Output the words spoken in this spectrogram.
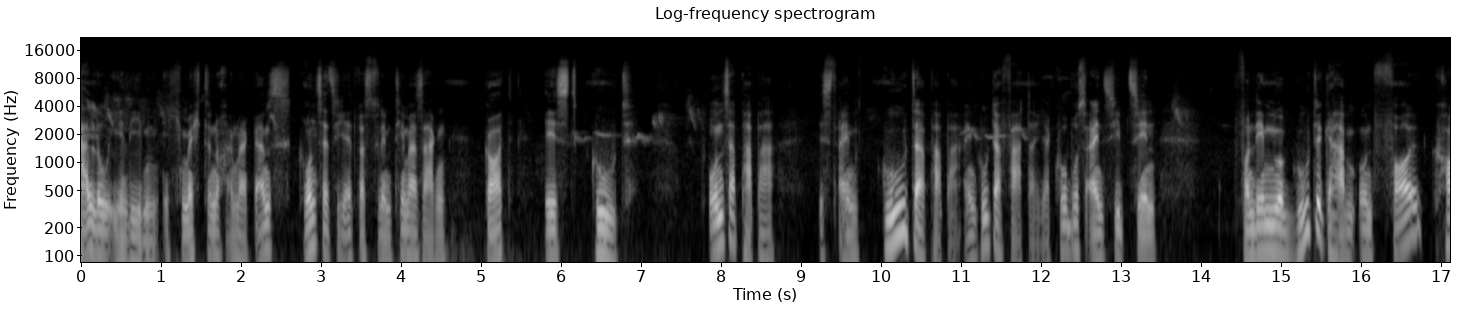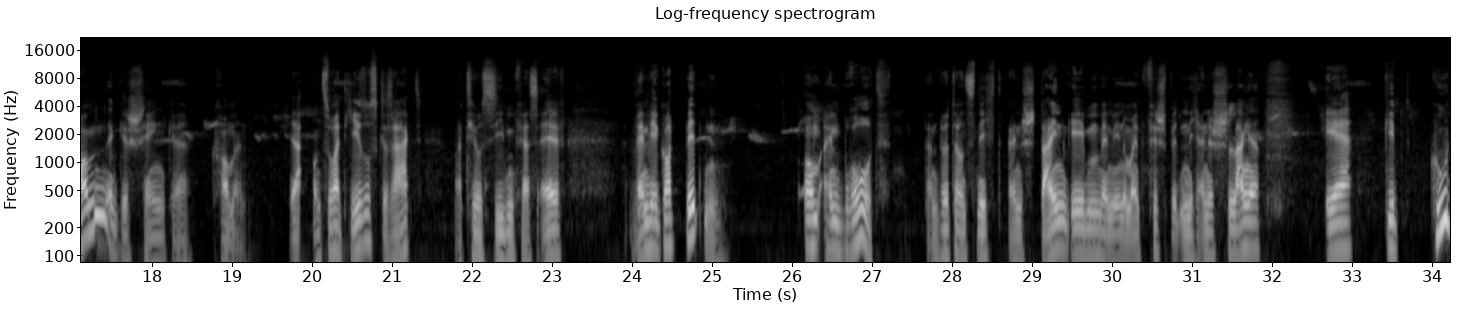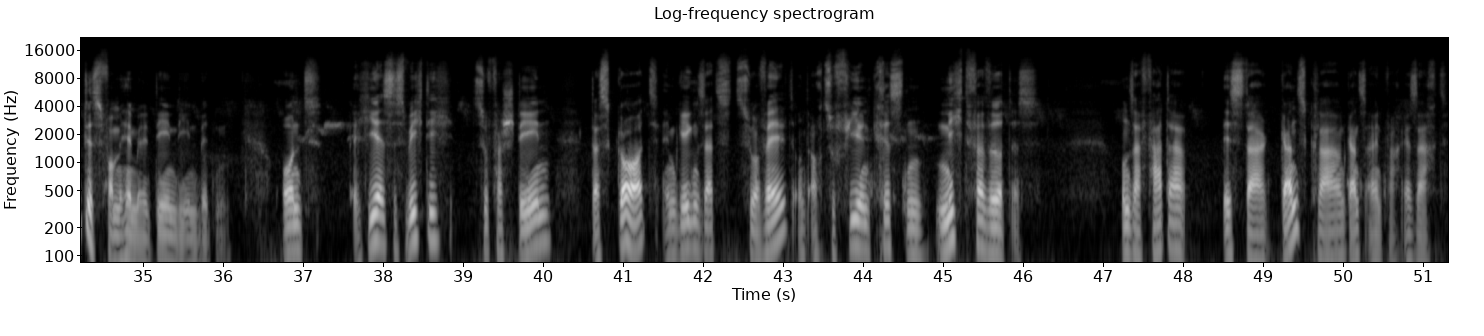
Hallo ihr Lieben, ich möchte noch einmal ganz grundsätzlich etwas zu dem Thema sagen. Gott ist gut. Unser Papa ist ein guter Papa, ein guter Vater. Jakobus 1,17, von dem nur gute Gaben und vollkommene Geschenke kommen. Ja, und so hat Jesus gesagt, Matthäus 7, Vers 11, wenn wir Gott bitten um ein Brot, dann wird er uns nicht einen Stein geben, wenn wir ihn um einen Fisch bitten, nicht eine Schlange. Er gibt Gutes vom Himmel denen, die ihn bitten. Und hier ist es wichtig zu verstehen, dass Gott im Gegensatz zur Welt und auch zu vielen Christen nicht verwirrt ist. Unser Vater ist da ganz klar und ganz einfach. Er sagt,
